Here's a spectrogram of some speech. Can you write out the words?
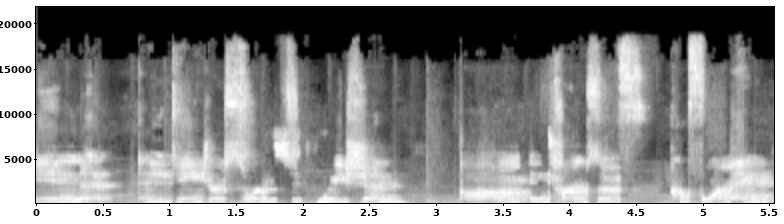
in any dangerous sort of situation um, in terms of performing.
